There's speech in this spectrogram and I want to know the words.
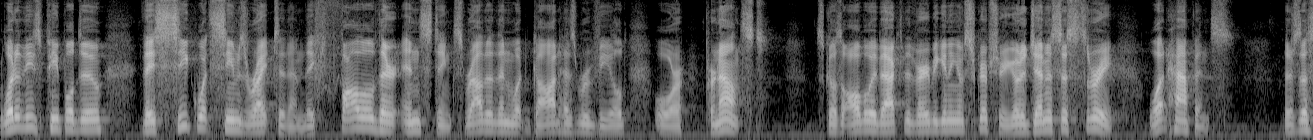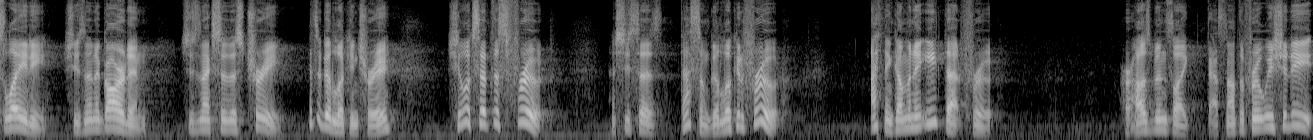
What do these people do? They seek what seems right to them. They follow their instincts rather than what God has revealed or pronounced. This goes all the way back to the very beginning of Scripture. You go to Genesis 3. What happens? There's this lady. She's in a garden. She's next to this tree. It's a good-looking tree. She looks at this fruit, and she says, that's some good-looking fruit. I think I'm going to eat that fruit. Her husband's like, that's not the fruit we should eat.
